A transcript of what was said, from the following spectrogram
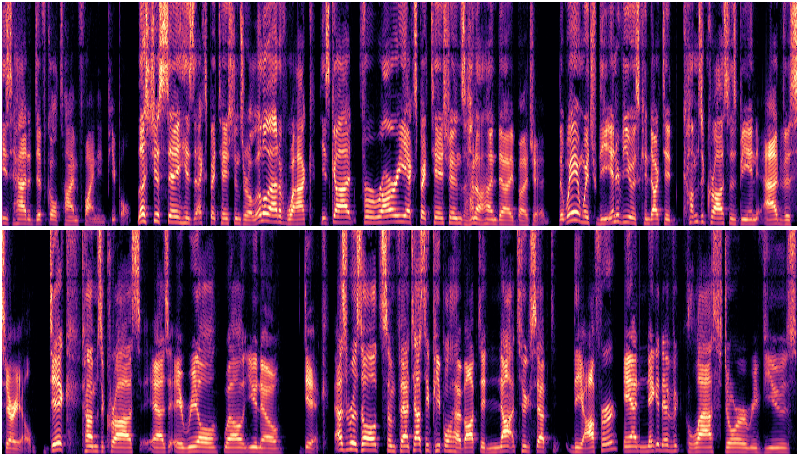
he's had a difficult time finding people. Let's just say his expectations are a little out of whack. He's got Ferrari expectations on a Hyundai budget. The way in which the interview is conducted comes across as being adversarial. Dick comes across as a real, well, you know, dick. As a result, some fantastic people have opted not to accept the offer, and negative Glassdoor reviews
